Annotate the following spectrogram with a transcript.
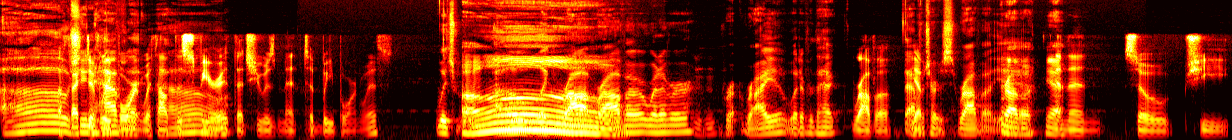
Oh, effectively have, born like- without the oh. spirit that she was meant to be born with. Which oh, like Ra- Oh. Raava or whatever, Mm-hmm. R- Raya, whatever the heck. Raava. The Yep. Avatar's Raava. Yeah, Raava. Yeah. And then so she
